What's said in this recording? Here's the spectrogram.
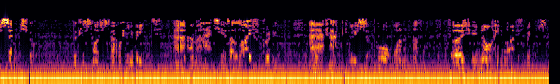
essential because it's not just about when you meet. Um, and actually, as a life group, uh, how can you support one another? For those of you not in life groups,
